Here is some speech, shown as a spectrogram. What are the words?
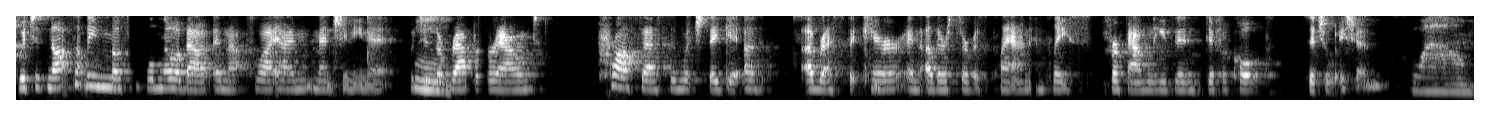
which is not something most people know about. And that's why I'm mentioning it, which mm. is a hmm. wraparound process in which they get a, a respite care and other service plan in place for families in difficult situations. Wow.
